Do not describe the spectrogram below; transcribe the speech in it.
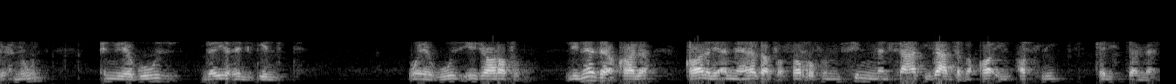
سحنون أنه يجوز بيع الجلد ويجوز إجارته لماذا قال قال لأن هذا تصرف في المنفعة بعد بقاء الأصل كالاستعمال.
